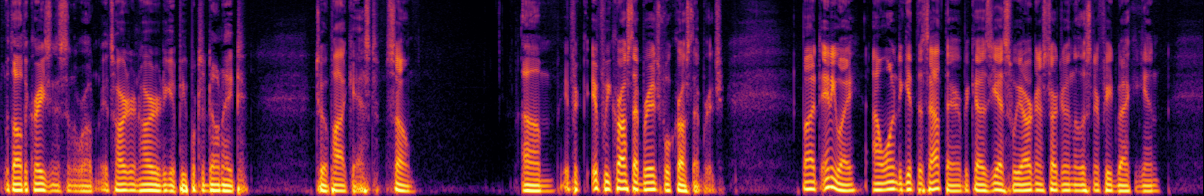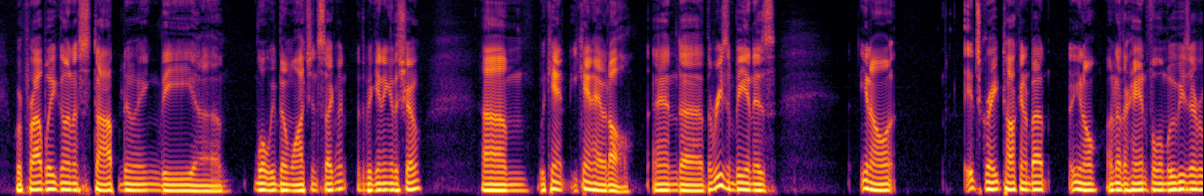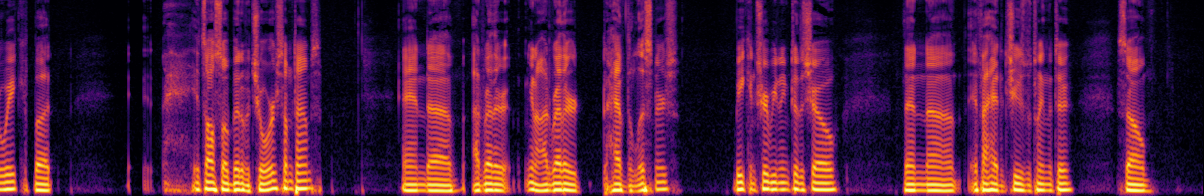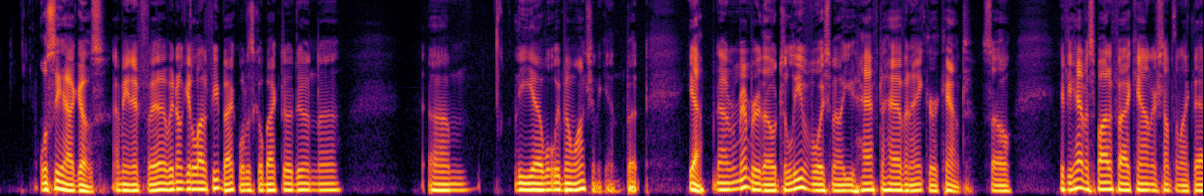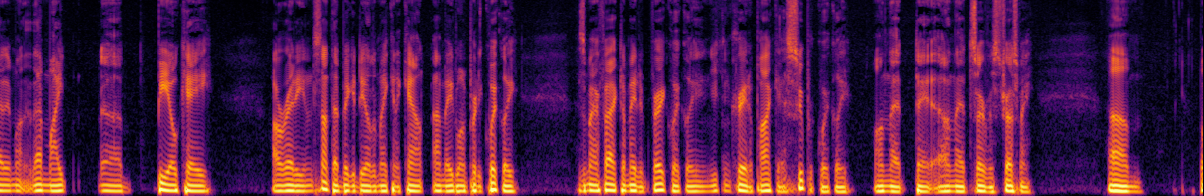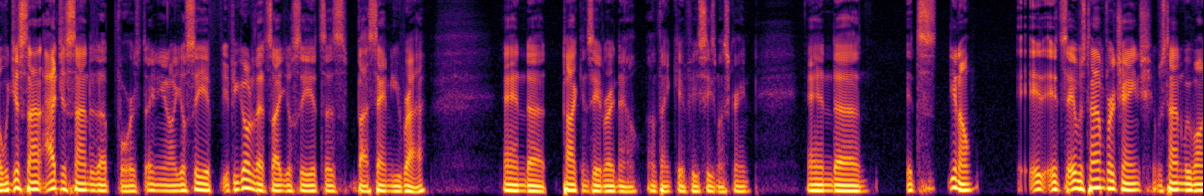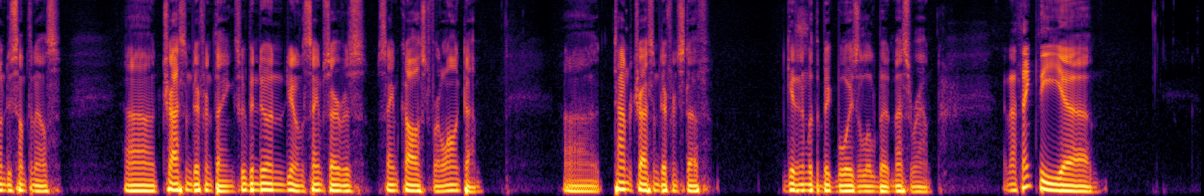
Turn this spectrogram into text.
with all the craziness in the world. It's harder and harder to get people to donate to a podcast. So um, if if we cross that bridge, we'll cross that bridge. But anyway, I wanted to get this out there because yes, we are going to start doing the listener feedback again. We're probably going to stop doing the uh, what we've been watching segment at the beginning of the show. Um, we can't you can't have it all, and uh, the reason being is, you know, it's great talking about you know another handful of movies every week, but it's also a bit of a chore sometimes and uh, I'd rather you know I'd rather have the listeners be contributing to the show than uh, if I had to choose between the two. So we'll see how it goes. I mean, if uh, we don't get a lot of feedback, we'll just go back to doing uh, um, the uh, what we've been watching again. But yeah, now remember though, to leave a voicemail, you have to have an Anchor account. So if you have a Spotify account or something like that, it might, that might uh, be okay already, and it's not that big a deal to make an account. I made one pretty quickly. As a matter of fact, I made it very quickly, and you can create a podcast super quickly on that on that service. Trust me. Um, but we just signed. I just signed it up for it. And, you know, you'll see if if you go to that site, you'll see it says by Sam Uri, and uh, Todd can see it right now. I think if he sees my screen, and uh, it's you know, it, it's it was time for a change. It was time to move on and do something else. Uh, try some different things. We've been doing you know the same service, same cost for a long time. Uh, time to try some different stuff. Get in with the big boys a little bit, mess around. And I think the uh,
